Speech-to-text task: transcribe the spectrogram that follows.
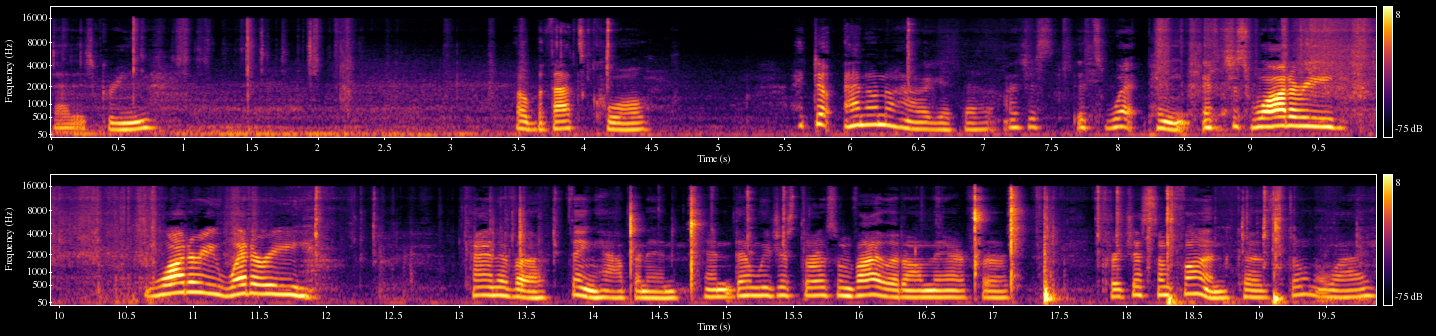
That is green. Oh, but that's cool. I don't, I don't know how I get that. I just, it's wet paint. It's just watery, watery, wettery kind of a thing happening. And then we just throw some violet on there for, for just some fun, because don't know why.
